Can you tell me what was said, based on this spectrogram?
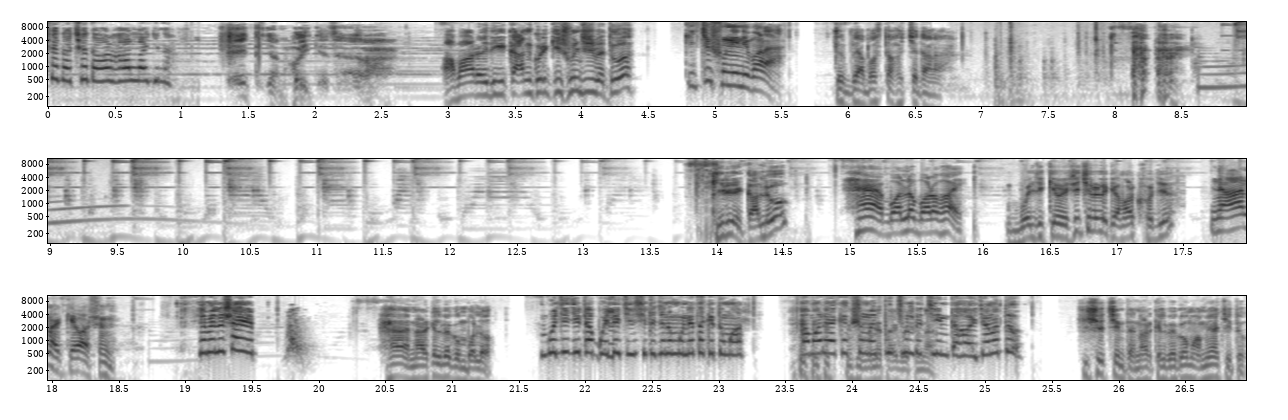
ছেদা ছেদা আর ভালো লাগে না। এই তো জান হয়ে গেছে। আবার ওইদিকে কান করে কি শুনছিস বে তুই? কিছু শুনিনি বড়া। তোর ব্যবস্থা হচ্ছে দাঁড়া। কি রে কালু? হ্যাঁ বলো বড় ভাই। বলছি কেউ এসেছিল নাকি আমার খোঁজে? না না কেউ আসেনি। এমএলএ সাহেব। হ্যাঁ নারকেল বেগম বলো। বুঝি যেটা বলেছি সেটা যেন মনে থাকে তোমার। আমার এক এক সময় প্রচণ্ড চিন্তা হয় জানো তো। কিসের চিন্তা? নারকেল বেগম আমি আছি তো।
